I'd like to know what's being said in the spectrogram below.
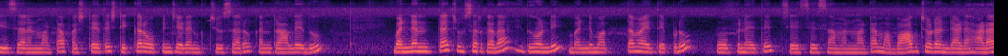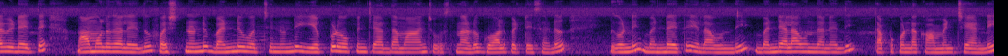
తీసారనమాట ఫస్ట్ అయితే స్టిక్కర్ ఓపెన్ చేయడానికి చూసారు కానీ రాలేదు. బండి అంతా చూసారు కదా? ఇదిగోండి బండి మొత్తం అయితే ఇప్పుడు ఓపెన్ అయితే చేసేసామన్నమాట మా బాబు చూడండి ఆడ హడావిడి అయితే మామూలుగా లేదు. ఫస్ట్ నుండి బండి వచ్చి నుండి ఎప్పుడు ఓపెన్ చేద్దామా అని చూస్తున్నాడు గోల పెట్టేశాడు. ఇదిగోండి బండి అయితే ఇలా ఉంది. బండి ఎలా ఉంది అనేది తప్పకుండా కామెంట్ చేయండి.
